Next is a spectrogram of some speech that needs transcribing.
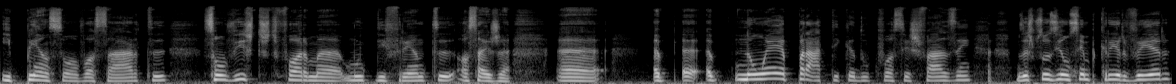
e pensam a vossa arte, são vistos de forma muito diferente? Ou seja, uh, a, a, a, não é a prática do que vocês fazem, mas as pessoas iam sempre querer ver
